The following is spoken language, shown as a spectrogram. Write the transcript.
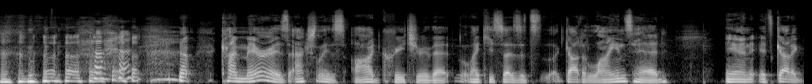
No, Chimera is actually this odd creature that, like he says, it's got a lion's head and it's got a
